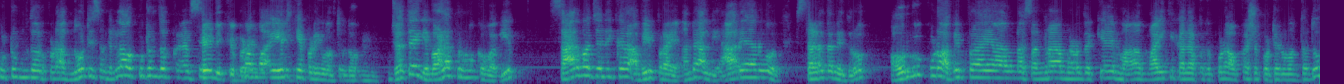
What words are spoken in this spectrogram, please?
ಕುಟುಂಬದವ್ರು ಕೂಡ ಅದ್ ನೋಟಿಸ್ ಅಂದ್ರೆ ಅವ್ರ ಕುಟುಂಬದವ್ರು ಹೇಳಿಕೆ ಪಡೆಯುವಂಥದ್ದು. ನಮ್ಮ ಹೇಳಿಕೆ ಪಡೆಯುವಂತದ್ದು ಜೊತೆಗೆ ಬಹಳ ಪ್ರಮುಖವಾಗಿ ಸಾರ್ವಜನಿಕರ ಅಭಿಪ್ರಾಯ ಅಂದ್ರೆ ಅಲ್ಲಿ ಯಾರ್ಯಾರು ಸ್ಥಳದಲ್ಲಿದ್ರು ಅವ್ರಿಗೂ ಕೂಡ ಅಭಿಪ್ರಾಯವನ್ನ ಸಂಗ್ರಹ ಮಾಡೋದಕ್ಕೆ ಮಾಹಿತಿ ಕಲಾಪದ ಕೂಡ ಅವಕಾಶ ಕೊಟ್ಟಿರುವಂತದ್ದು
